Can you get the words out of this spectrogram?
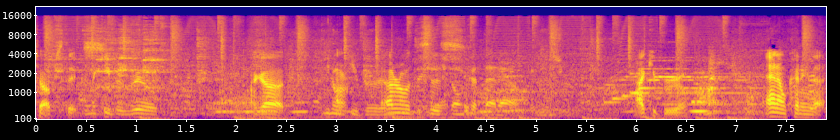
Chopsticks. I'm gonna keep it real. I got. You don't keep it real. I don't know what this is. Don't cut that out. I keep it real. And I'm cutting that.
